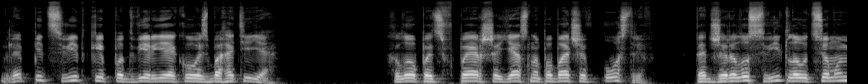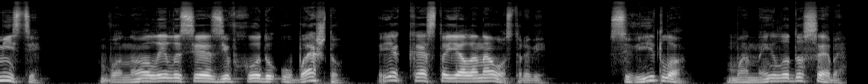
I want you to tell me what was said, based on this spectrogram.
для підсвітки подвір'я якогось багатія. Хлопець вперше ясно побачив острів та джерело світла у цьому місці. Воно лилося зі входу у башту, яка стояла на острові. Світло манило до себе.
